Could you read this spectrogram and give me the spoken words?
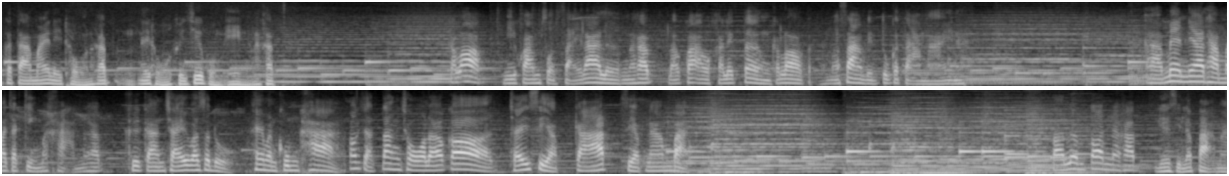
ตุ๊กตาไม้ในโถนะครับ ในโถคือชื่อผมเองนะครับกระรอกมีความสดใสร่าเริงนะครับ แล้วก็เอาคาแรคเตอร์ของกระรอกมาสร้างเป็นตุ๊กตาไม้นะแม่นเนี่ยทำมาจากกิ่งมะขามนะครับ คือการใช้วัสดุให้มันคุ้มค่า นอกจากตั้งโชว์แล้วก็ใช้เสียบการ์ด เสียบนามบัตร ตอนเริ่มต้นนะครับ เรียนศิลปะมา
